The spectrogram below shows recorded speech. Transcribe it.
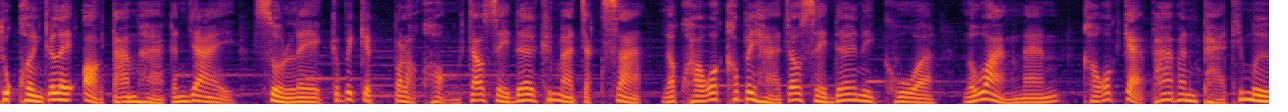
ทุกคนก็เลยออกตามหากันใหญ่ ส่วนเลก็ไปเก็บปลอกของเจ้าไซเดอร์ขึ้นมาจากสระแล้วเขาก็เข้าไปหาเจ้าไซเดอร์ในครัว ระหว่างนั้นเขาก็แกะผ้าพันแผลที่มือ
